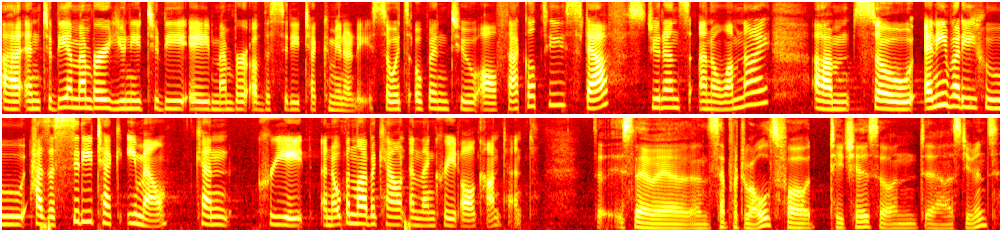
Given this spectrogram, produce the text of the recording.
Uh, and to be a member, you need to be a member of the City Tech community. So it's open to all faculty, staff, students, and alumni. Um, so anybody who has a City Tech email can create an Open Lab account and then create all content. So is there uh, separate roles for teachers and uh, students?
